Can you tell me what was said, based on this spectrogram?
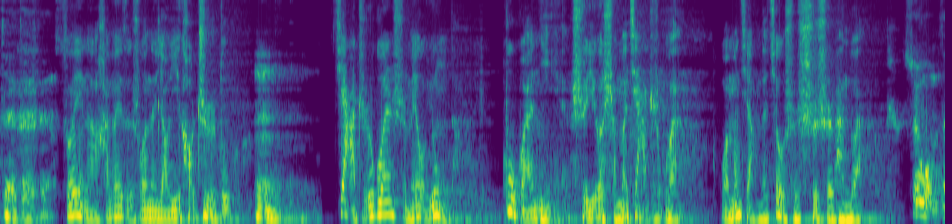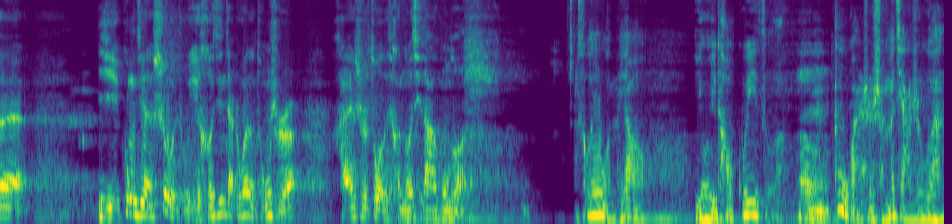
对对对，所以呢，韩非子说呢，要依靠制度，嗯价值观是没有用的。不管你是一个什么价值观，我们讲的就是事实判断。所以我们在以共建社会主义核心价值观的同时，还是做了很多其他的工作的。所以我们要有一套规则，嗯，不管是什么价值观，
